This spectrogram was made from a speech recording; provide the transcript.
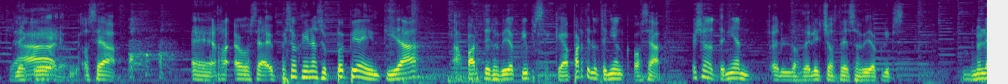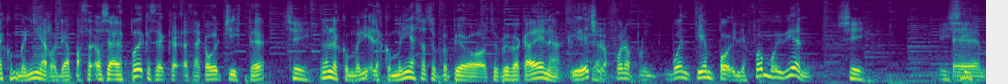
de Claro. que, o sea. Eh, o sea, empezó a generar su propia identidad, aparte de los videoclips, que aparte no tenían, o sea, ellos no tenían eh, los derechos de esos videoclips. No les convenía en realidad pasar, o sea, después de que se, que se acabó el chiste, Sí. no les convenía, les convenía hacer su propio, su propia cadena. Y de hecho Claro. lo fueron por un buen tiempo y les fue muy bien. Sí. Y sí. Eh,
